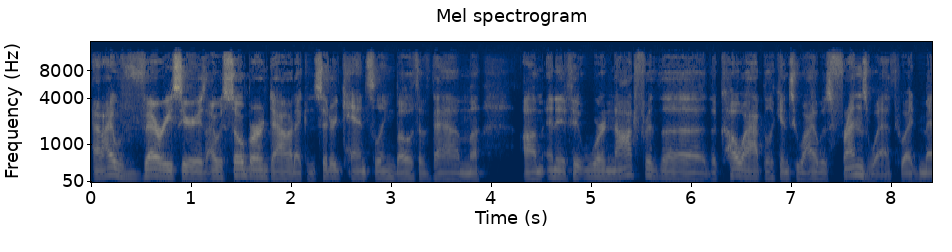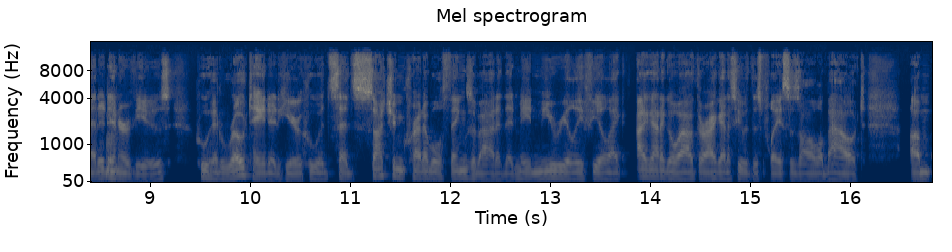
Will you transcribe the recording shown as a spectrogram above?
and i was very serious i was so burnt out i considered canceling both of them um, and if it were not for the the co-applicants who I was friends with, who I'd met at Hmm. interviews, who had rotated here, who had said such incredible things about it that made me really feel like I got to go out there, I got to see what this place is all about. Um,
